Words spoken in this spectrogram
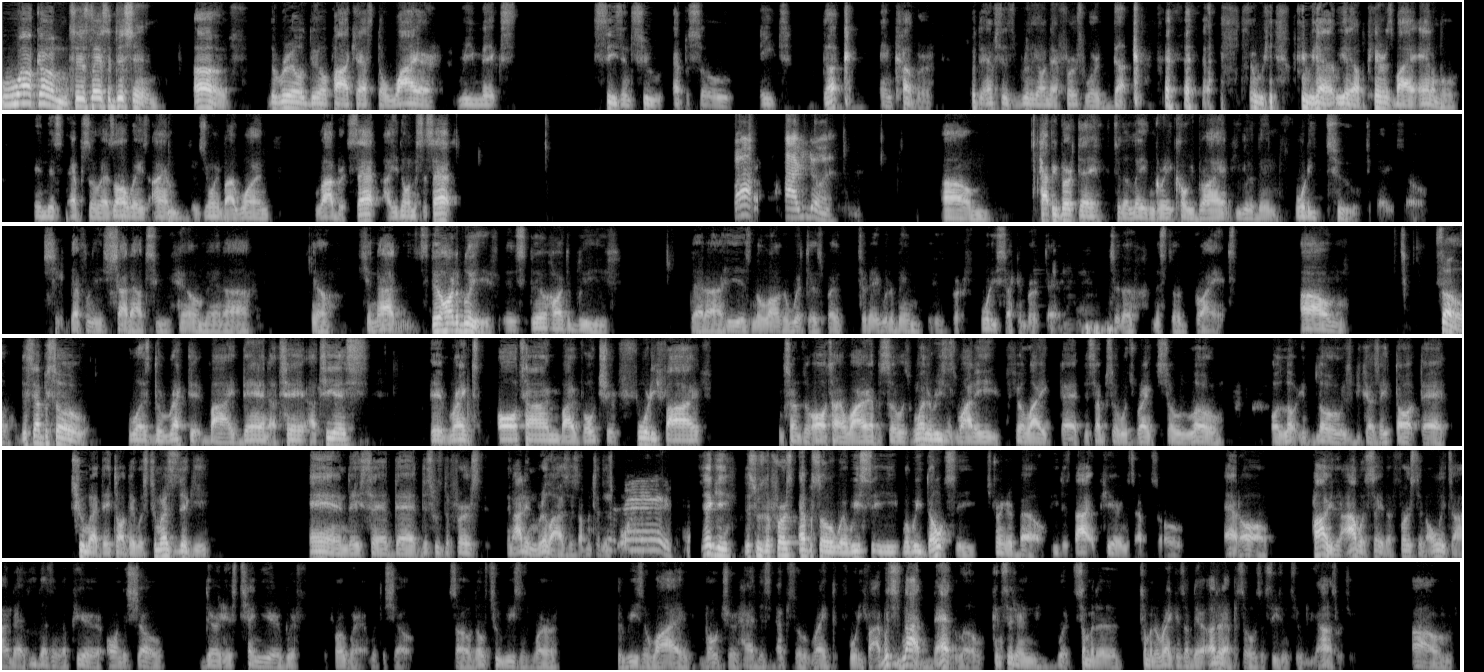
Welcome to this latest edition of the Real Deal Podcast, The Wire Remix, Season 2, Episode 8, Duck and Cover. Put the emphasis really on that first word, duck. we, we, had, we had an appearance by an animal in this episode. As always, I am joined by one, Robert Sapp. How you doing, Mr. Sapp? Wow, how you doing? Um, happy birthday to the late and great Kobe Bryant. He would have been 42 today, so definitely shout out to him. And uh, you know, cannot still hard to believe. It's still hard to believe that uh, he is no longer with us. But today would have been his 42nd birthday to the Mr. Bryant. Um, so this episode was directed by Dan Attias. It ranked all time by Vulture 45 in terms of all time Wire episodes. One of the reasons why they feel like that this episode was ranked so low or low, low is because they thought that too much. They thought there was too much Ziggy, and they said that this was the first. And I didn't realize this up until this point. Ziggy, this was the first episode where we see where we don't see Stringer Bell. He does not appear in this episode at all. Probably, I would say, the first and only time that he doesn't appear on the show during his tenure with the program, with the show. So those two reasons were the reason why Vulture had this episode ranked 45, which is not that low considering what some of the some of the rankings of their other episodes of season two. To be honest with you, um,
